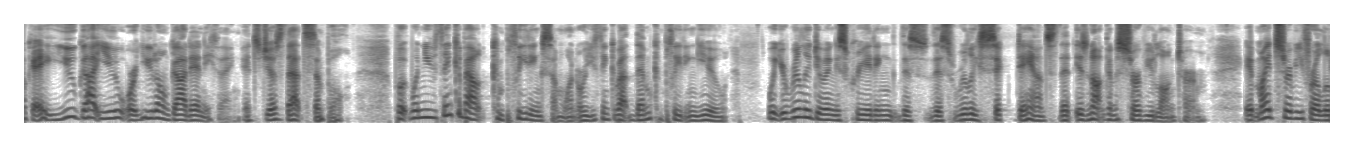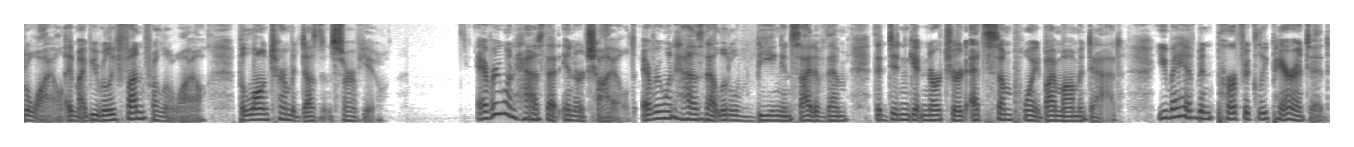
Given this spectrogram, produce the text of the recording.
Okay. You got you or you don't got anything. It's just that simple. But when you think about completing someone or you think about them completing you, what you're really doing is creating this this really sick dance that is not going to serve you long term. It might serve you for a little while. It might be really fun for a little while, but long term it doesn't serve you everyone has that inner child. Everyone has that little being inside of them that didn't get nurtured at some point by mom and dad. You may have been perfectly parented,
